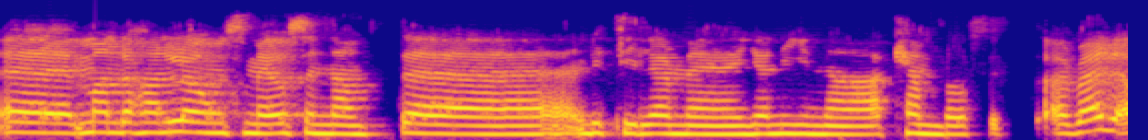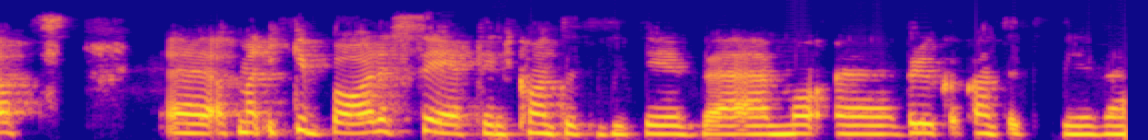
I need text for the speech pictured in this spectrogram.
men det handler om, som jeg også nevnte litt tidligere med Janina Campbell sitt arbeid, at Eh, at man ikke bare ser til kvantitativ eh, eh, bruk av kvantitative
